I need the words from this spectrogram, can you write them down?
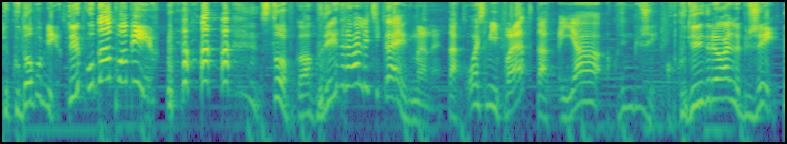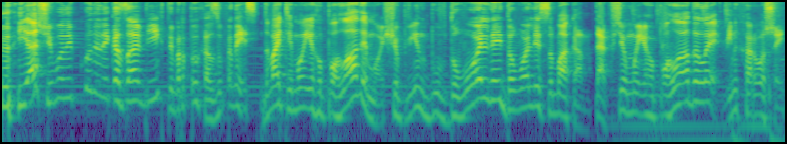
ти куди побіг? Ти куди побіг? Стоп, а куди він реально тікає від мене? Так, ось мій пет. Так, я. А куди він біжить? А куди він реально біжить? Я ж йому нікуди не казав бігти, братуха, зупинись. Давайте ми його погладимо, щоб він був довольний, доволі собака. Так, все, ми його погладили, він хороший.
